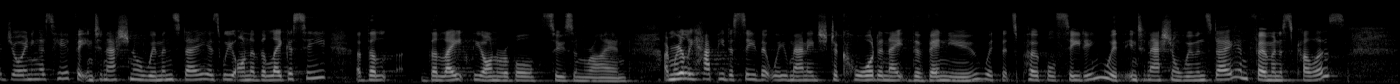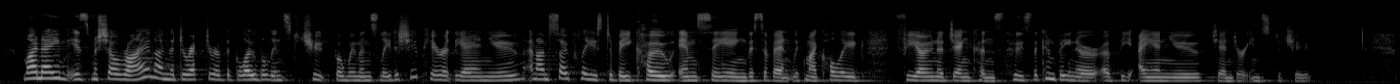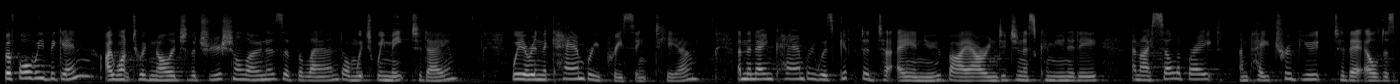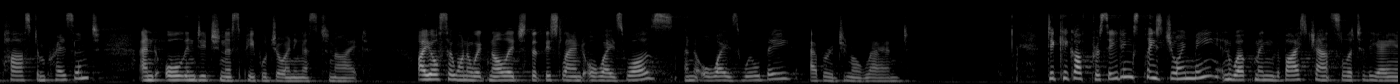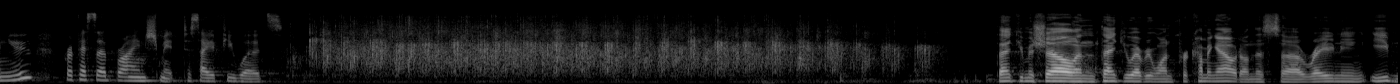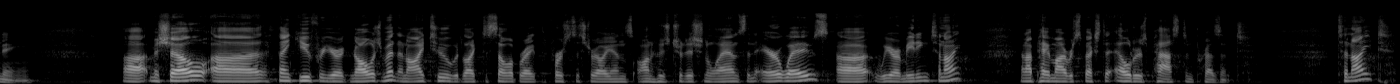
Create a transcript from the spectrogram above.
for joining us here for International Women's Day as we honour the legacy of the, the late, the Honourable Susan Ryan. I'm really happy to see that we managed to coordinate the venue with its purple seating with International Women's Day and feminist colours. My name is Michelle Ryan. I'm the Director of the Global Institute for Women's Leadership here at the ANU, and I'm so pleased to be co-emceeing this event with my colleague Fiona Jenkins, who's the convener of the ANU Gender Institute. Before we begin, I want to acknowledge the traditional owners of the land on which we meet today. We are in the Kambri precinct here, and the name Kambri was gifted to ANU by our Indigenous community, and I celebrate and pay tribute to their elders past and present, and all Indigenous people joining us tonight. I also want to acknowledge that this land always was and always will be Aboriginal land. To kick off proceedings, please join me in welcoming the Vice-Chancellor to the ANU, Professor Brian Schmidt, to say a few words. Thank you, Michelle, and thank you everyone for coming out on this uh, raining evening. Uh, Michelle, uh, thank you for your acknowledgement, and I too would like to celebrate the first Australians on whose traditional lands and airwaves uh, we are meeting tonight, and I pay my respects to elders past and present. Tonight,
